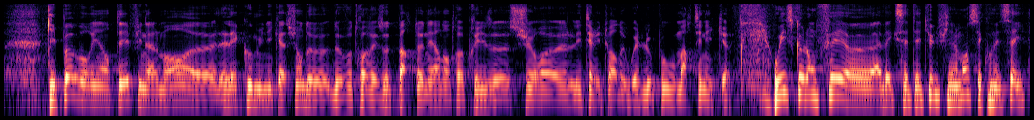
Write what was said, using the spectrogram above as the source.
qui peuvent orienter finalement les communications de, de, votre réseau de partenaires d'entreprises sur les territoires de Guadeloupe ou Martinique. Oui, ce que l'on fait avec cette étude, finalement, c'est qu'on essaye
